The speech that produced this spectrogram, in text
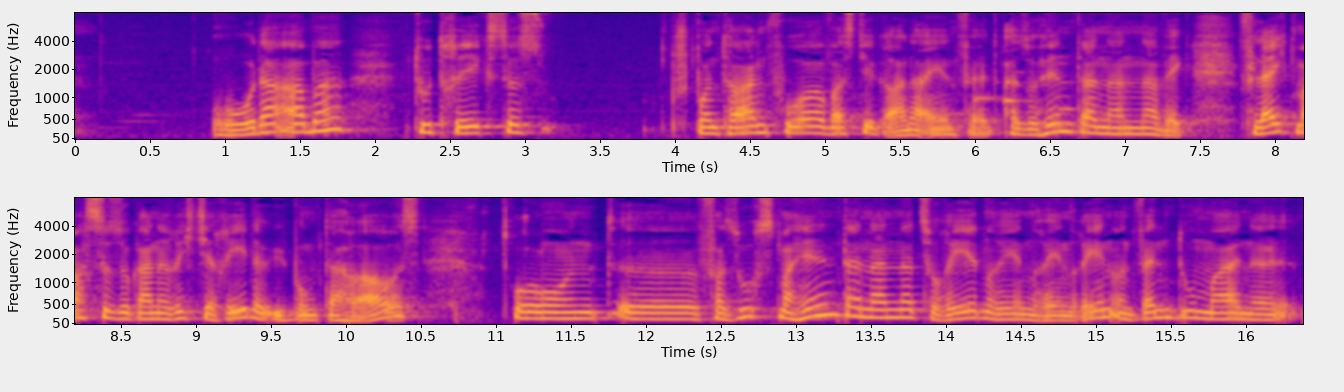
Oder aber du trägst es spontan vor, was dir gerade einfällt. Also hintereinander weg. Vielleicht machst du sogar eine richtige Redeübung daraus und äh, versuchst mal hintereinander zu reden, reden, reden, reden. Und wenn du mal eine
